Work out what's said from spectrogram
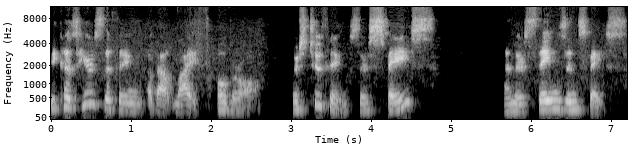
Because here's the thing about life overall there's two things there's space, and there's things in space.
